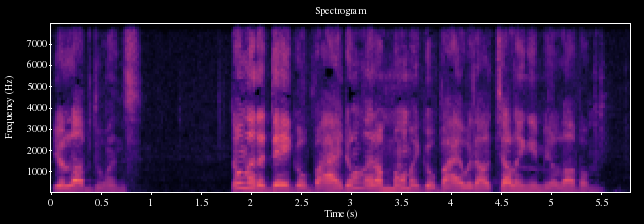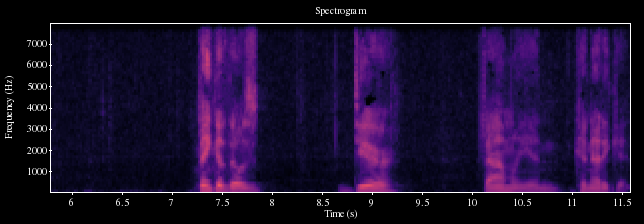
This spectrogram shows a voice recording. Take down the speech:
your loved ones. Don't let a day go by. Don't let a moment go by without telling him you love him. Think of those dear family in Connecticut.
